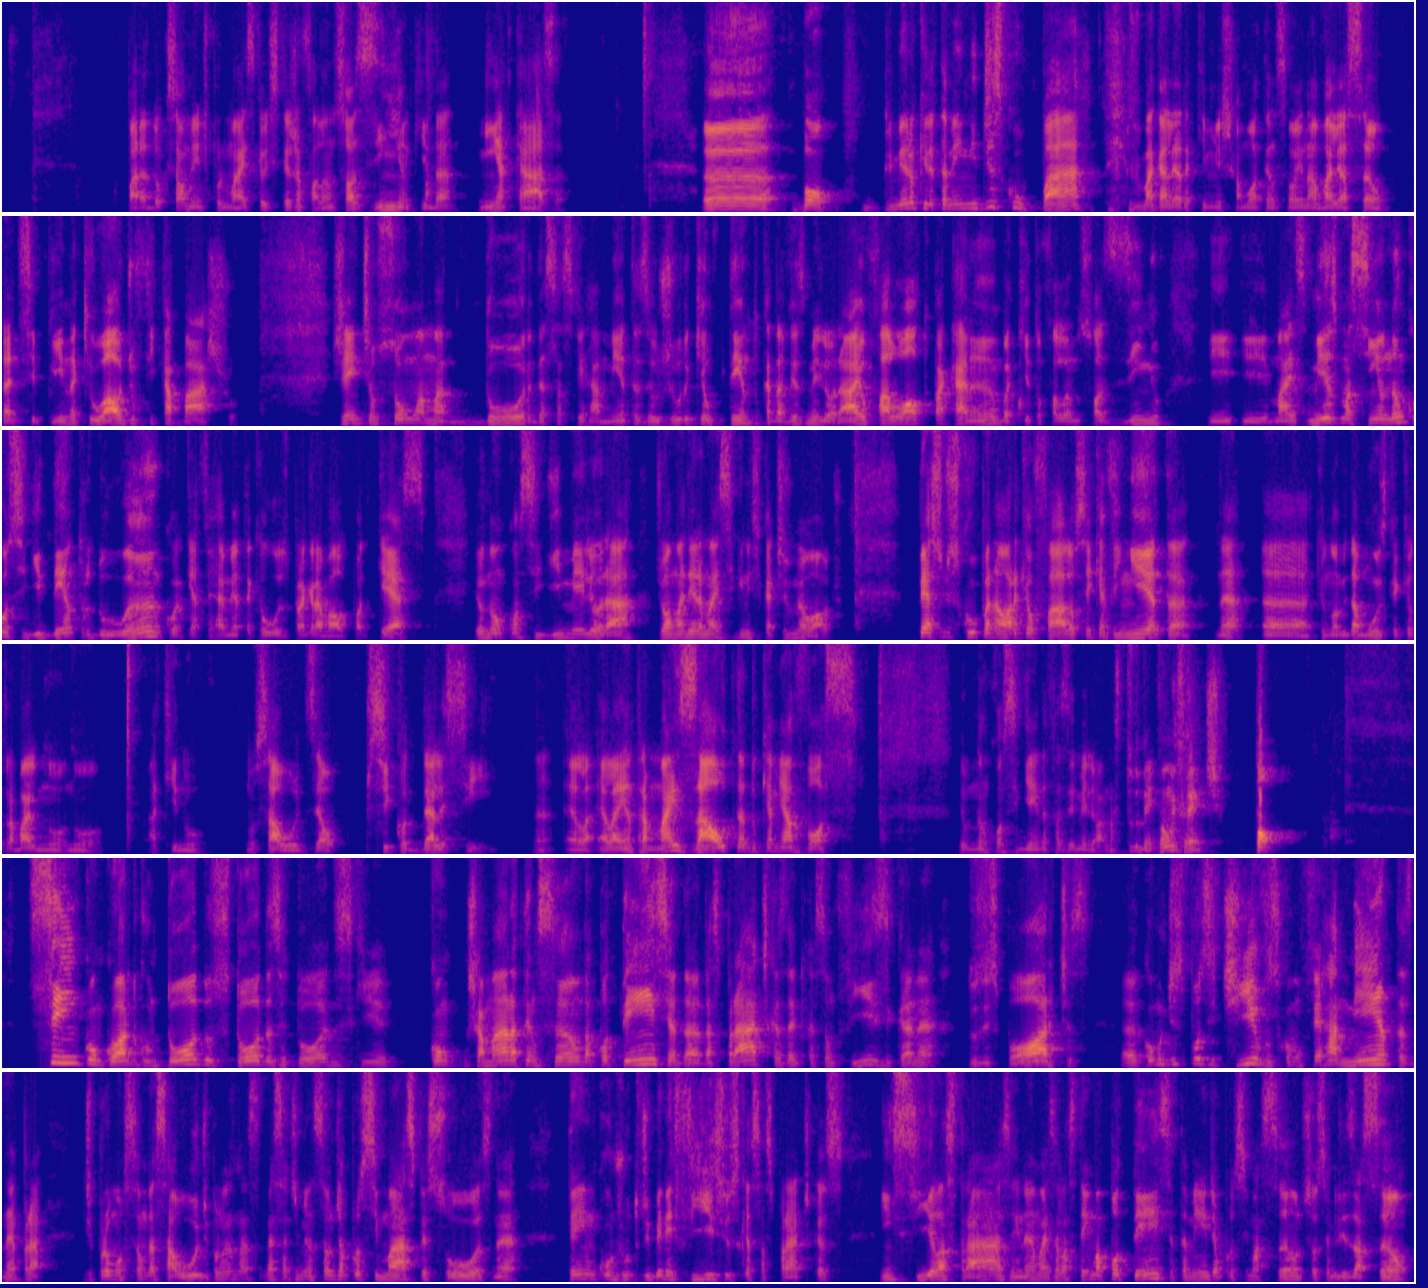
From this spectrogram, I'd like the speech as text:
Paradoxalmente, por mais que eu esteja falando sozinho aqui da minha casa. Uh, bom, primeiro eu queria também me desculpar. Teve uma galera que me chamou a atenção aí na avaliação da disciplina que o áudio fica baixo. Gente, eu sou um amador dessas ferramentas. Eu juro que eu tento cada vez melhorar. Eu falo alto pra caramba aqui, tô falando sozinho. E, e, mas mesmo assim eu não consegui dentro do Anchor, que é a ferramenta que eu uso para gravar o podcast, eu não consegui melhorar de uma maneira mais significativa o meu áudio. Peço desculpa na hora que eu falo, eu sei que a vinheta, né, uh, que o nome da música que eu trabalho no, no aqui no, no Saúdes é o Psychodelicy. Né? Ela, ela entra mais alta do que a minha voz. Eu não consegui ainda fazer melhor, mas tudo bem, vamos em frente. Bom, sim, concordo com todos, todas e todos que com, chamar a atenção da potência da, das práticas da educação física, né, dos esportes, como dispositivos, como ferramentas né, pra, de promoção da saúde, pelo menos nessa dimensão de aproximar as pessoas, né? Tem um conjunto de benefícios que essas práticas em si elas trazem, né? Mas elas têm uma potência também de aproximação, de sociabilização,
